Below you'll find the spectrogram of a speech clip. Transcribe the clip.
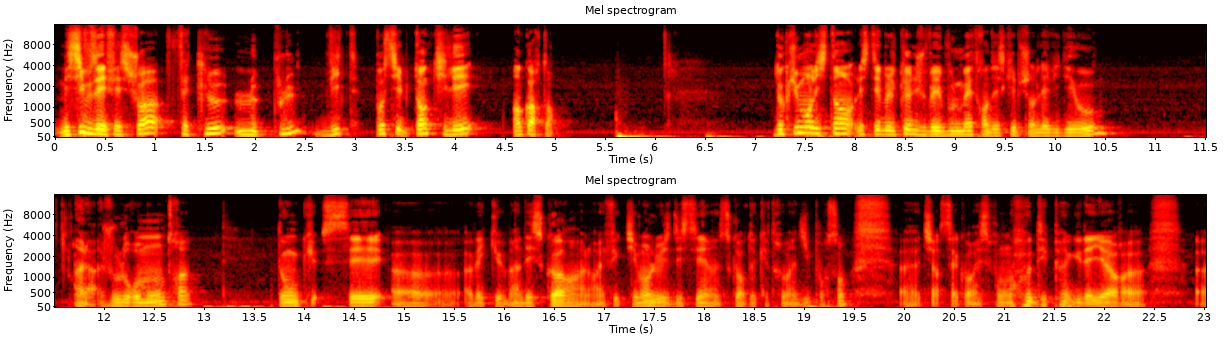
Mais si vous avez fait ce choix, faites-le le plus vite possible, tant qu'il est encore temps. Document listant les stablecoins, je vais vous le mettre en description de la vidéo. Voilà, je vous le remontre. Donc c'est euh, avec ben, des scores. Hein. Alors effectivement, l'USDC a un score de 90%. Euh, tiens, ça correspond au debug d'ailleurs. Euh,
